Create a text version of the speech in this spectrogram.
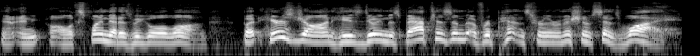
And, and I'll explain that as we go along. But here's John. He's doing this baptism of repentance for the remission of sins. Why?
